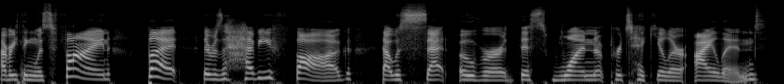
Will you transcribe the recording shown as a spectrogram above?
everything was fine, but there was a heavy fog that was set over this one particular island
